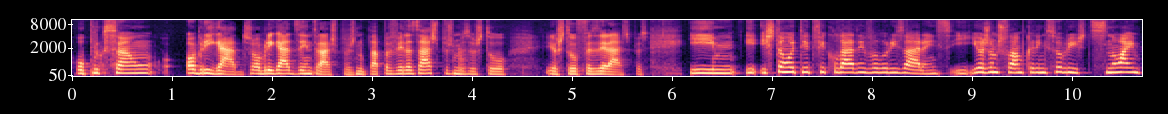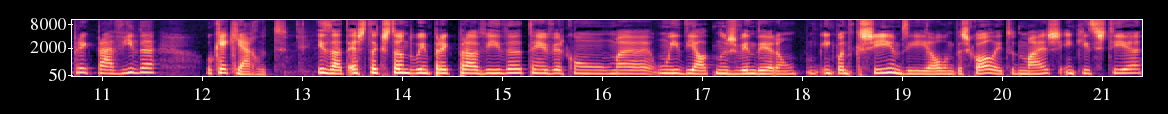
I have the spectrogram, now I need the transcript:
ou porque são obrigados, obrigados entre aspas, não dá para ver as aspas, mas eu estou, eu estou a fazer aspas, e, e estão a ter dificuldade em valorizarem-se. E hoje vamos falar um bocadinho sobre isto. Se não há emprego para a vida, o que é que há, Ruth? Exato, esta questão do emprego para a vida tem a ver com uma, um ideal que nos venderam enquanto crescíamos e ao longo da escola e tudo mais, em que existia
